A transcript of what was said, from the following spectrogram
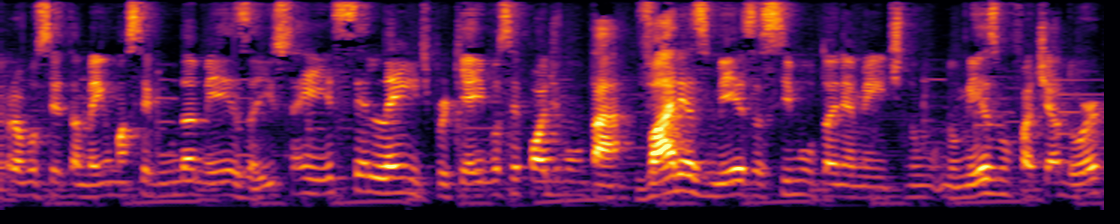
para você também uma segunda mesa. Isso é excelente, porque aí você pode montar várias mesas simultaneamente no, no mesmo fatiador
